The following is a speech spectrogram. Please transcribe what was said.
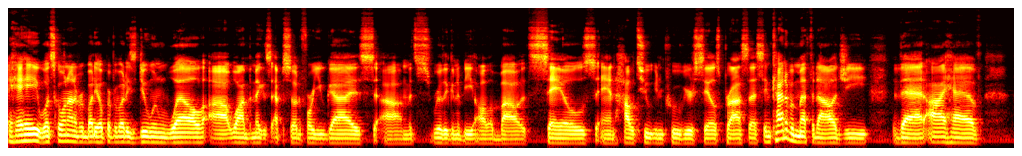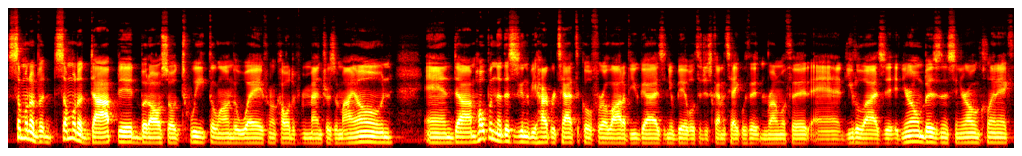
Hey, what's going on, everybody? Hope everybody's doing well. I uh, wanted to make this episode for you guys. Um, it's really going to be all about sales and how to improve your sales process and kind of a methodology that I have somewhat of a somewhat adopted, but also tweaked along the way from a couple different mentors of my own. And I'm hoping that this is going to be hyper tactical for a lot of you guys, and you'll be able to just kind of take with it and run with it and utilize it in your own business, in your own clinic,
